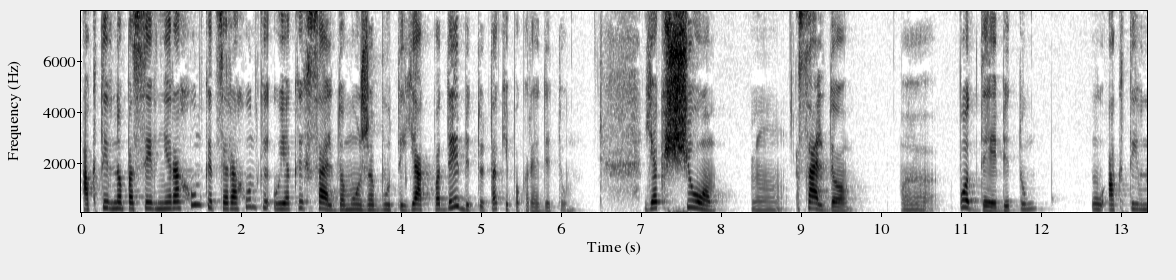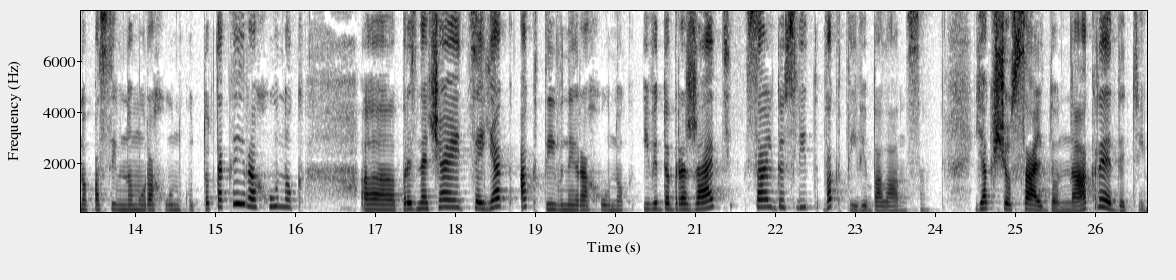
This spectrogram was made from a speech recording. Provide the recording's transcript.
Активно-пасивні рахунки це рахунки, у яких сальдо може бути як по дебіту, так і по кредиту. Якщо сальдо е, по дебіту у активно-пасивному рахунку, то такий рахунок е, призначається як активний рахунок і відображать сальдо слід в активі баланса. Якщо сальдо на кредиті,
